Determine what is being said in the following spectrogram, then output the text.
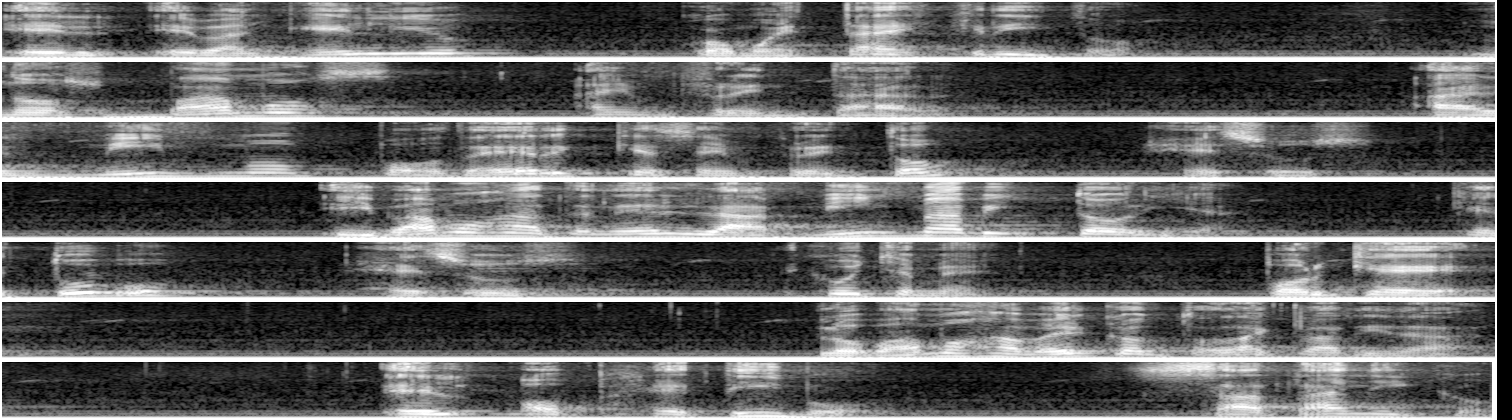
el Evangelio como está escrito, nos vamos a enfrentar al mismo poder que se enfrentó Jesús. Y vamos a tener la misma victoria que tuvo Jesús. Escúcheme, porque lo vamos a ver con toda claridad. El objetivo satánico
